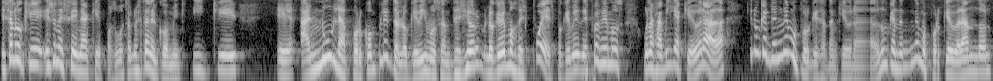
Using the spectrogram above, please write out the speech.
es algo que es una escena que por supuesto no está en el cómic y que eh, anula por completo lo que vimos anterior, lo que vemos después, porque después vemos una familia quebrada que nunca entendemos por qué está tan quebrada, nunca entendemos por qué Brandon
